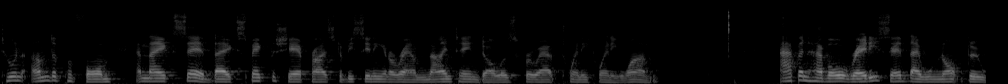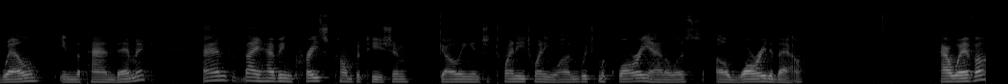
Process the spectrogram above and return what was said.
to an underperform, and they said they expect the share price to be sitting at around $19 throughout 2021. Appen have already said they will not do well in the pandemic, and they have increased competition going into 2021, which Macquarie analysts are worried about. However,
